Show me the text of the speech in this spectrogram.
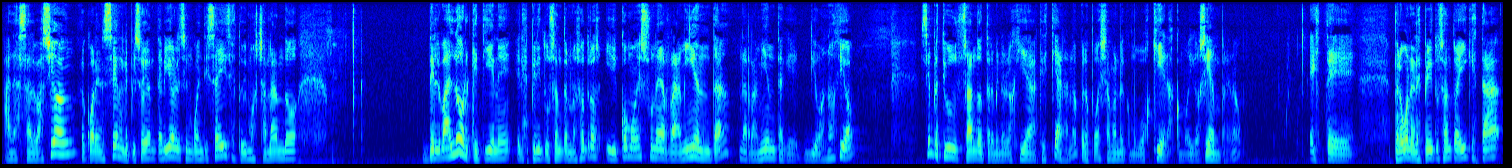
a la Salvación. Acuérdense, en el episodio anterior, el 56, estuvimos charlando del valor que tiene el Espíritu Santo en nosotros y de cómo es una herramienta, una herramienta que Dios nos dio Siempre estoy usando terminología cristiana, ¿no? Pero puedes llamarle como vos quieras, como digo siempre, ¿no? Este, pero bueno, el Espíritu Santo ahí que está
